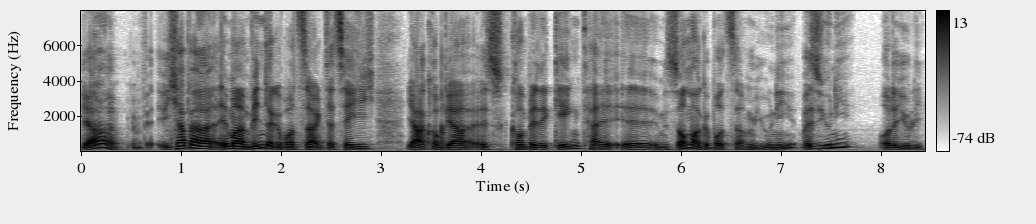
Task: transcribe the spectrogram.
ja, ich habe ja immer im Winter Geburtstag. Tatsächlich, Jakob ja ist komplette Gegenteil äh, im Sommer Geburtstag im Juni. Was ist Juni? Oder Juli?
